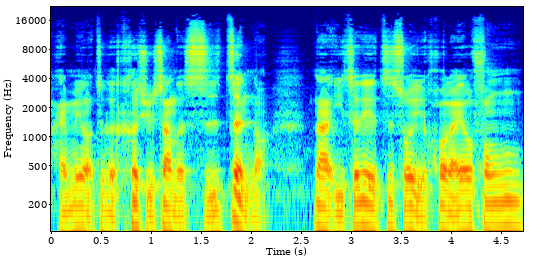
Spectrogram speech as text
还没有这个科学上的实证哦。那以色列之所以后来又封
